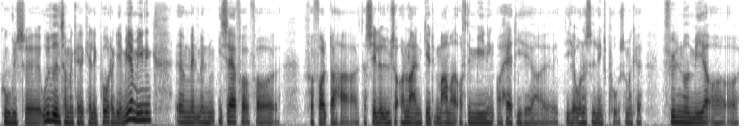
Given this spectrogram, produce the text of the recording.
Googles øh, udvidelser, man kan, kan lægge på, der giver mere mening, øh, men, men især for, for, for folk, der, har, der sælger ydelser online, giver det meget, meget ofte mening at have de her, øh, de her undersidelinks på, så man kan fylde noget mere og, og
